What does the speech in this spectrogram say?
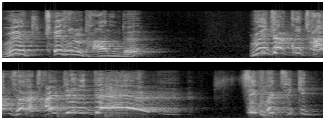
왜, 최선을 다하는데? 왜 자꾸 장사가 잘 되는데? 씨발 치킨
